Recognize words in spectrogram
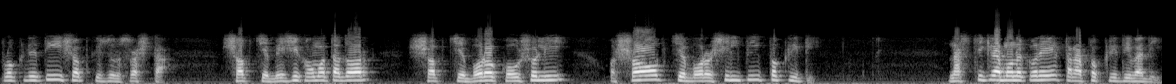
প্রকৃতি সবকিছুর স্রষ্টা। সবচেয়ে বেশি ক্ষমতাধর, সবচেয়ে বড় কৌশলী ও সবচেয়ে বড় শিল্পী প্রকৃতি। নাস্তিকরা মনে করে, তারা প্রকৃতিবাদী।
